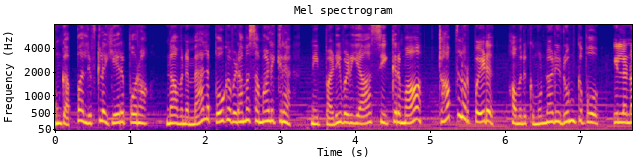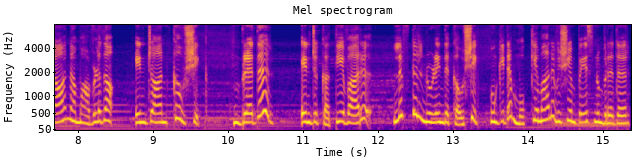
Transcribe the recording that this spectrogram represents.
உங்க அப்பா லிஃப்ட்ல ஏற போறான். நான் அவனை மேல போக விடாம சமாளிக்கிறேன். நீ படி வழியா சீக்கிரமா டாப் ஃப்ளோர் போயிடு. அவனுக்கு முன்னாடி ரூம்க்கு போ. இல்லனா நாம அவ்வளவுதான் என்றான் கௌஷிக். பிரதர் என்று கத்தியவாறு லிஃப்டில் நுழைந்த கௌஷிக் உன்கிட்ட முக்கியமான விஷயம் பேசணும் பிரதர்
